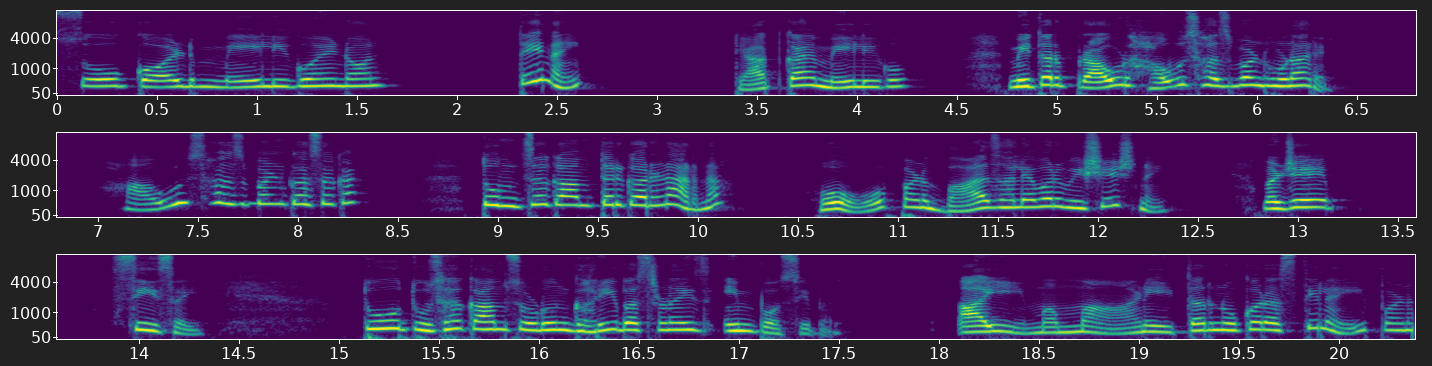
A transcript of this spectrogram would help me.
So called male ego and all ते नाही. त्यात काय मेल इगो मी तर प्राऊड हाऊस हजबंड होणार आहे. हाऊस हजबंड कसं काय? तुमचं काम तर करणार ना? हो पण बाळ झाल्यावर विशेष नाही. म्हणजे सी सई तू तुझं काम सोडून घरी बसणं इज इम्पॉसिबल आई मम्मा आणि इतर नोकर असतीलही पण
